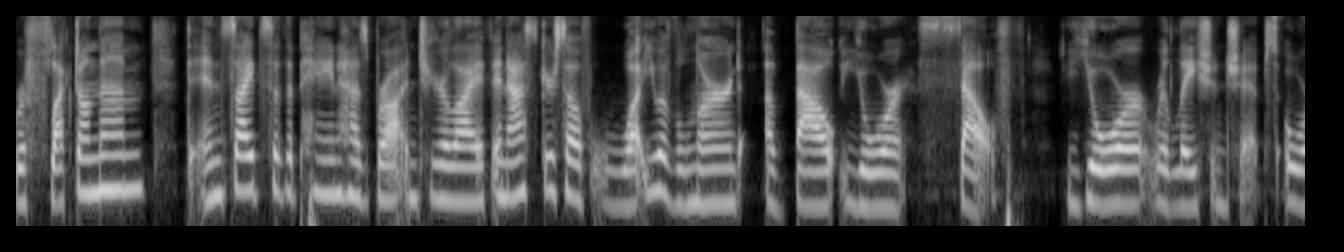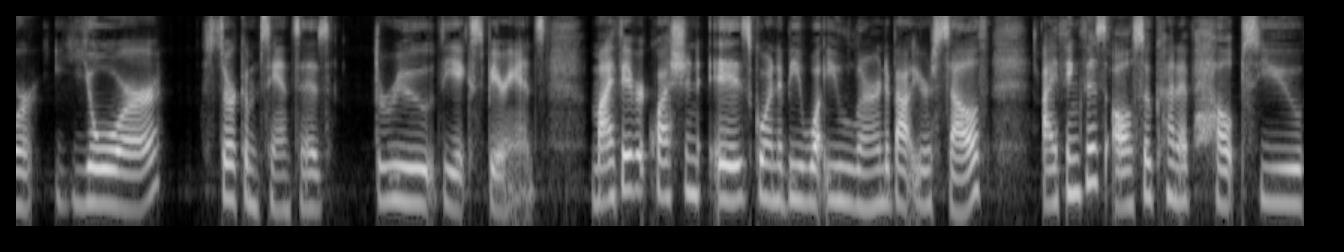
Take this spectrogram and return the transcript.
reflect on them, the insights that the pain has brought into your life, and ask yourself what you have learned about yourself, your relationships, or your circumstances through the experience. My favorite question is going to be what you learned about yourself. I think this also kind of helps you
